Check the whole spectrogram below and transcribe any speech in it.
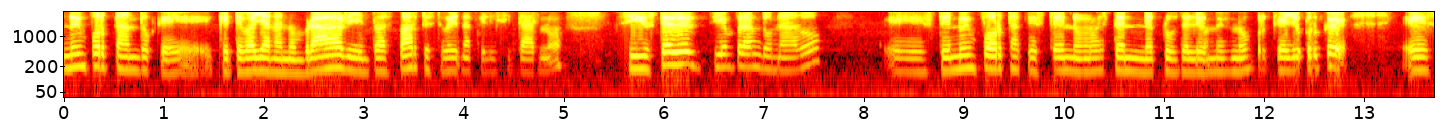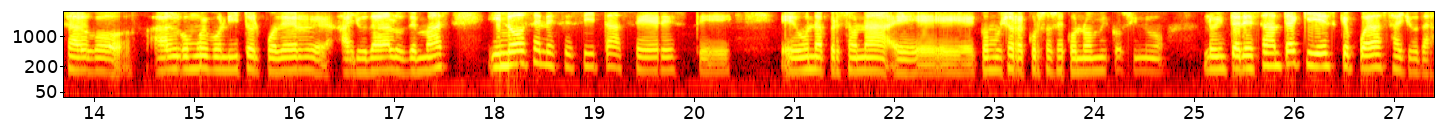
no importando que, que, te vayan a nombrar y en todas partes te vayan a felicitar, ¿no? Si ustedes siempre han donado, este, no importa que estén o no estén en el Club de Leones, ¿no? Porque yo creo que es algo, algo muy bonito el poder ayudar a los demás y no se necesita ser este, eh, una persona eh, con muchos recursos económicos, sino lo interesante aquí es que puedas ayudar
